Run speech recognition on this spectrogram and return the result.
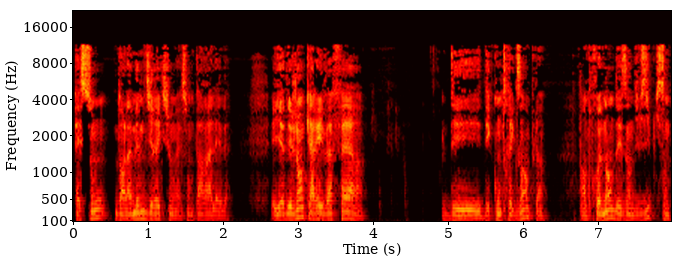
elles sont dans la même direction, elles sont parallèles? Et il y a des gens qui arrivent à faire des, des contre-exemples en prenant des indivisibles qui sont,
